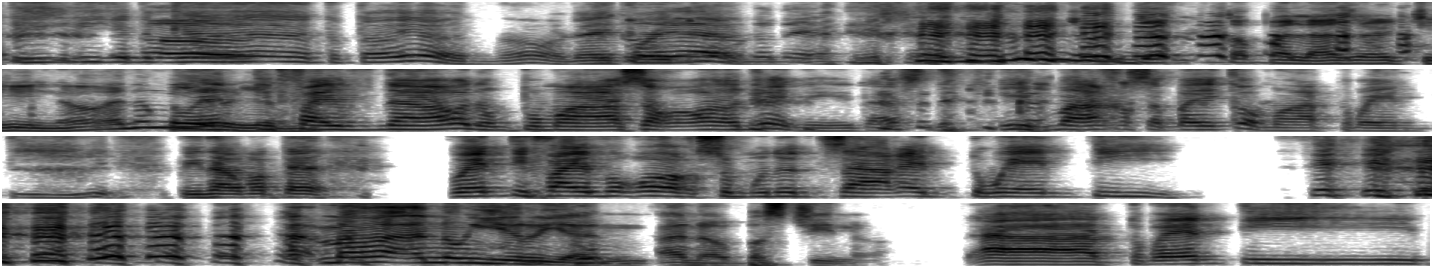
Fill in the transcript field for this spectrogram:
Hindi, hindi ka nagka- Totoo yun. No, record yan, yun. Junior Jack ka pala, Sir Chino. Anong year yun? 25 na ako nung pumasok ako dyan eh. Tapos yung mga kasabay ko, mga 20. Pinakamata 25 ako, ang sumunod sa akin, 20. Ah, mga anong year yan? Ano, Boss Chino? Ah, 2012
